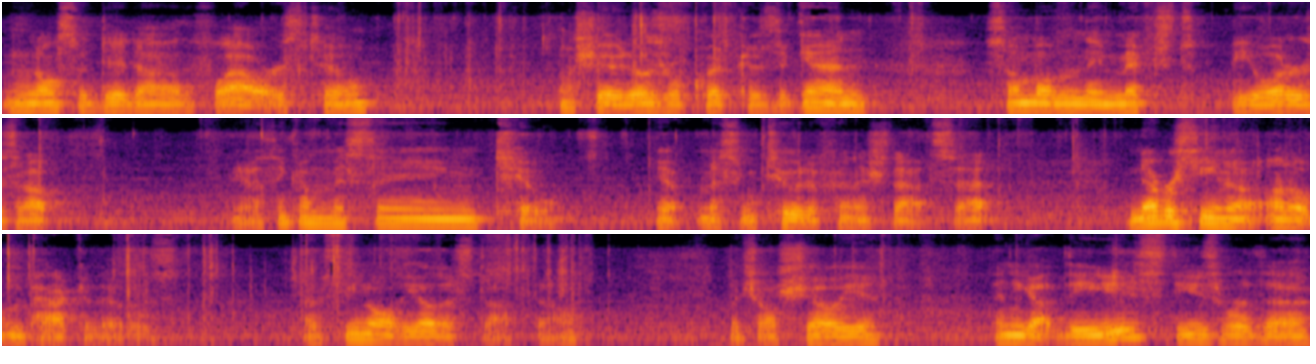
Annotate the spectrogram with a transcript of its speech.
and we also did uh, the flowers too. I'll show you those real quick because again, some of them they mixed the orders up. Yeah, I think I'm missing two. Yep, missing two to finish that set. Never seen an unopened pack of those. I've seen all the other stuff though, which I'll show you. Then you got these. These were the,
